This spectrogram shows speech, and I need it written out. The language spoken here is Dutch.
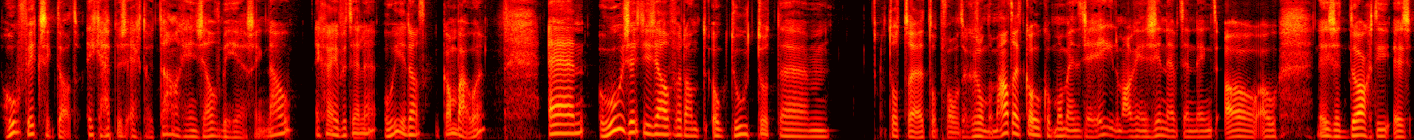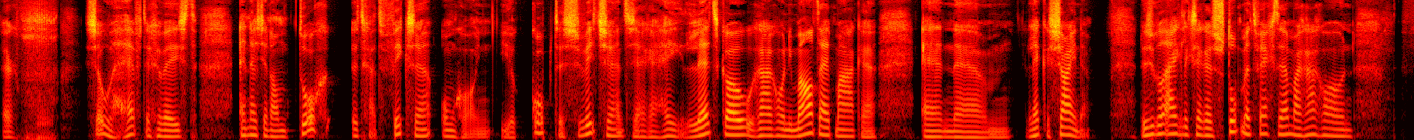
hoe fix ik dat? Ik heb dus echt totaal geen zelfbeheersing. Nou, ik ga je vertellen hoe je dat kan bouwen. En hoe zet je jezelf er dan ook toe tot, um, tot, uh, tot bijvoorbeeld een gezonde maaltijd koken op het moment dat je helemaal geen zin hebt en denkt, oh, oh, deze dag die is echt zo heftig geweest. En dat je dan toch het gaat fixen om gewoon je kop te switchen en te zeggen: hey, let's go. We gaan gewoon die maaltijd maken en um, lekker shinen. Dus ik wil eigenlijk zeggen: stop met vechten, maar ga gewoon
